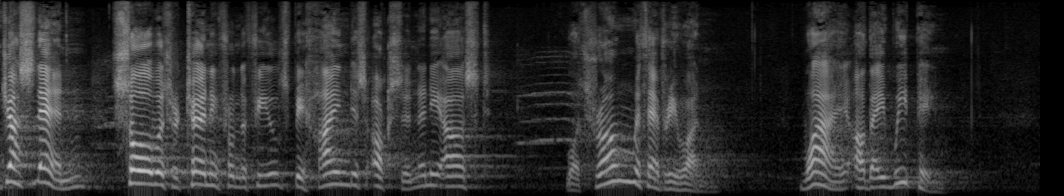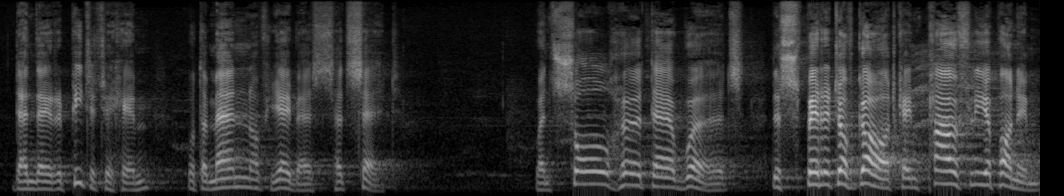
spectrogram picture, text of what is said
just then, Saul was returning from the fields behind his oxen, and he asked, What's wrong with everyone? Why are they weeping? Then they repeated to him what the man of Jabesh had said. When Saul heard their words, the Spirit of God came powerfully upon him,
